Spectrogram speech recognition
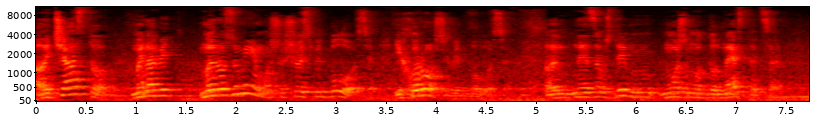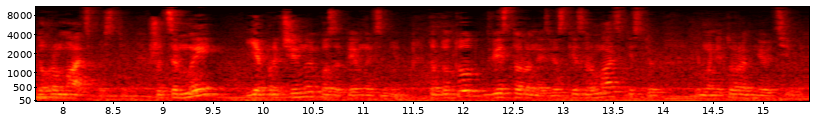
Але часто ми навіть ми розуміємо, що щось відбулося, і хороше відбулося. Але не завжди ми можемо донести це до громадськості, що це ми є причиною позитивних змін. Тобто тут дві сторони зв'язки з громадськістю і моніторинг і оцінювання.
